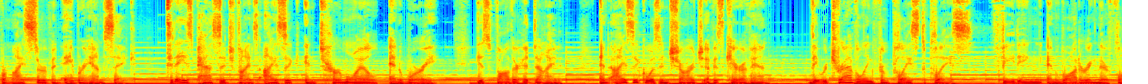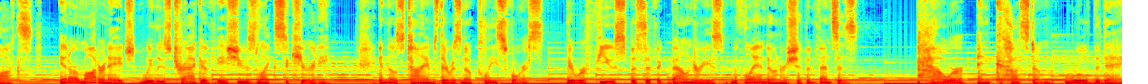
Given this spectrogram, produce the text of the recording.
for my servant Abraham's sake. Today's passage finds Isaac in turmoil and worry. His father had died, and Isaac was in charge of his caravan. They were traveling from place to place, feeding and watering their flocks. In our modern age, we lose track of issues like security. In those times, there was no police force. There were few specific boundaries with land ownership and fences. Power custom ruled the day.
